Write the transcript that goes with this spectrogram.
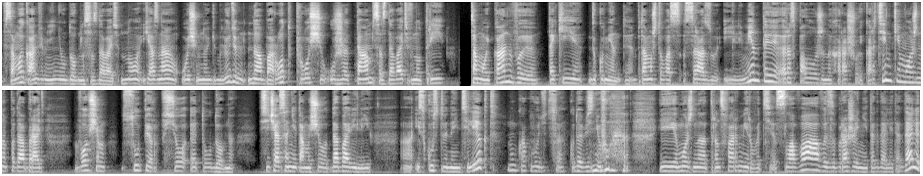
В самой канве мне неудобно создавать, но я знаю очень многим людям, наоборот, проще уже там создавать внутри самой канвы такие документы, потому что у вас сразу и элементы расположены хорошо, и картинки можно подобрать. В общем, супер, все это удобно. Сейчас они там еще добавили искусственный интеллект, ну, как водится, куда без него, и можно трансформировать слова в изображении и так далее, и так далее.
